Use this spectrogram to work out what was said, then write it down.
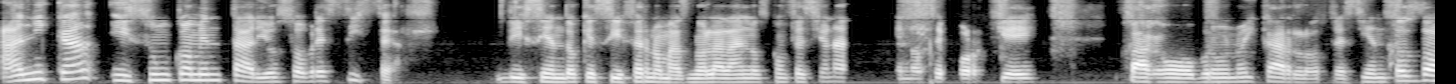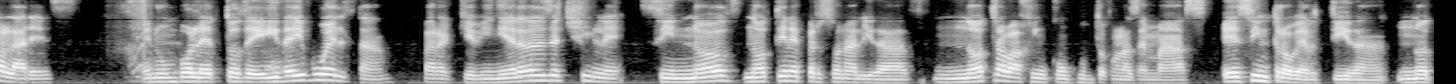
Anika hizo un comentario sobre Cipher, diciendo que Cipher nomás no la da en los confesionarios, que no sé por qué pagó Bruno y Carlos 300 dólares en un boleto de ida y vuelta para que viniera desde Chile, si no, no tiene personalidad, no trabaja en conjunto con las demás, es introvertida, no-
